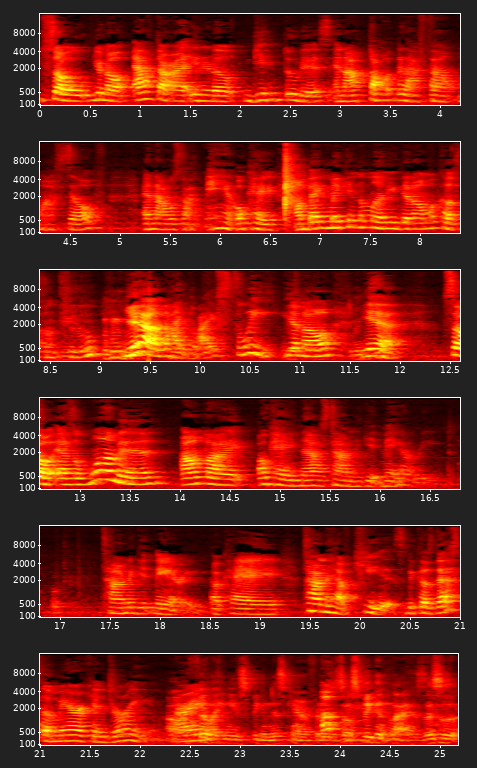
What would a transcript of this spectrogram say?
so you know, after I ended up getting through this, and I thought that I found myself. And I was like, man, okay, I'm back making the money that I'm accustomed to. Yeah, like life's sweet, you know. Yeah. So as a woman, I'm like, okay, now it's time to get married. Okay. Time to get married. Okay, time to have kids because that's the American dream, Oh, right? I feel like you need to speak in this camera for this. Oh. So speaking like this is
